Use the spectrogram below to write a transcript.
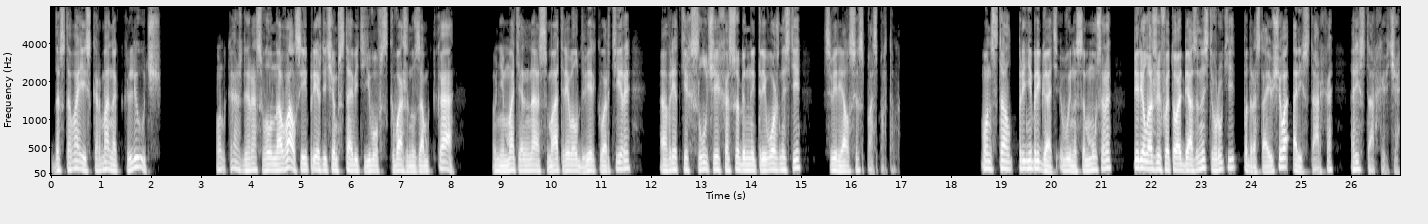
доставая из кармана ключ, он каждый раз волновался и, прежде чем вставить его в скважину замка, внимательно осматривал дверь квартиры — а в редких случаях особенной тревожности сверялся с паспортом. Он стал пренебрегать выносом мусора, переложив эту обязанность в руки подрастающего Аристарха Аристарховича.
